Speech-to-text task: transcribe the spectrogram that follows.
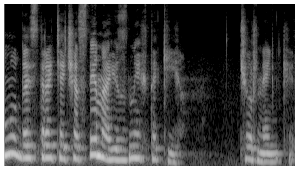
Ну, десь третя частина із них такі чорненькі.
